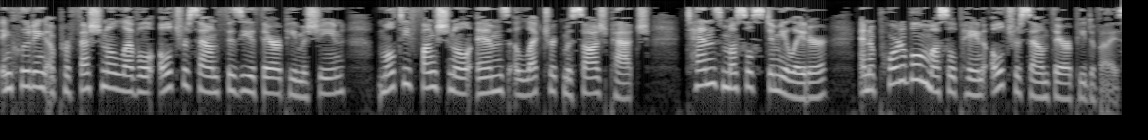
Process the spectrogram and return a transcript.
including a professional level ultrasound physiotherapy machine, multifunctional EMS electric massage patch, TENS muscle stimulator, and a portable muscle pain ultrasound therapy device.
